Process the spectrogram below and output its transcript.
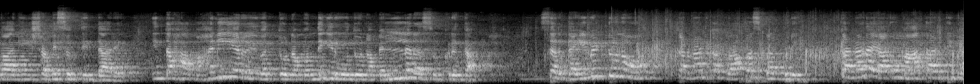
ದಾರಿದೀಪವಾಗಿ ಶ್ರಮಿಸುತ್ತಿದ್ದಾರೆ. ಇಂತಹ ಮಹನೀಯರು ಇವತ್ತು ನಮ್ಮೊಂದಿಗಿರುವುದು ನಮ್ಮೆಲ್ಲರ ಸುಕೃತ. ಸರ್, ದಯವಿಟ್ಟು ಕರ್ನಾಟಕಕ್ಕೆ ವಾಪಸ್ ಬಂದ್ಬಿಡಿ. ಕನ್ನಡ ಯಾರು ಮಾತಾಡ್ತಿಲ್ಲ.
